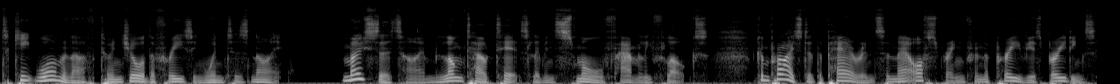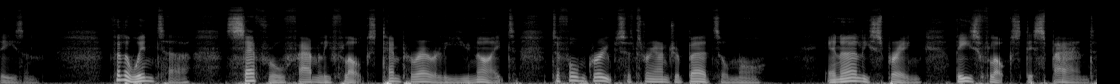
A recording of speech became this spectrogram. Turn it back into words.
to keep warm enough to endure the freezing winter's night. Most of the time, long-tailed tits live in small family flocks, comprised of the parents and their offspring from the previous breeding season. For the winter, several family flocks temporarily unite to form groups of 300 birds or more. In early spring, these flocks disband,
